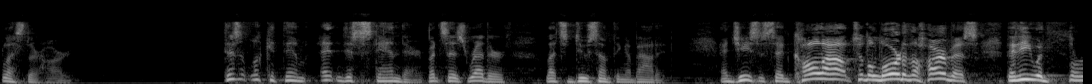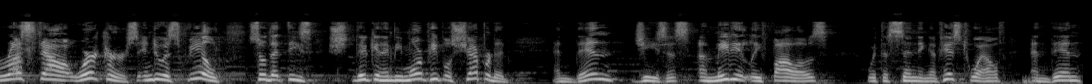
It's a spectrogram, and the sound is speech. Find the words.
Bless their heart. Doesn't look at them and just stand there, but says, rather, let's do something about it. And Jesus said, Call out to the Lord of the harvest that he would thrust out workers into his field so that these, there can be more people shepherded. And then Jesus immediately follows with the sending of his 12 and then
